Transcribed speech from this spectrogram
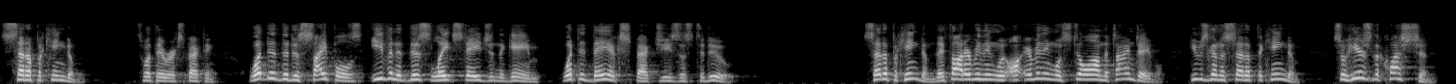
Set up a kingdom. That's what they were expecting. What did the disciples, even at this late stage in the game, what did they expect Jesus to do? Set up a kingdom. They thought everything was, everything was still on the timetable. He was going to set up the kingdom. So here's the question.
